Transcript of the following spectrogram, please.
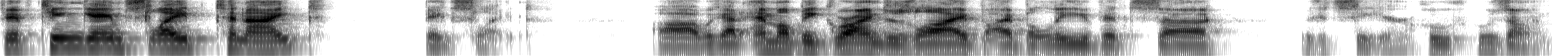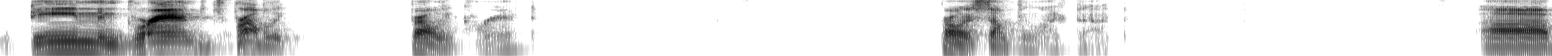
15 game slate tonight. Big slate. Uh, we got MLB Grinders Live. I believe it's uh, we could see here who who's on Dean and Grant. It's probably probably Grant, probably something like that. Uh,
